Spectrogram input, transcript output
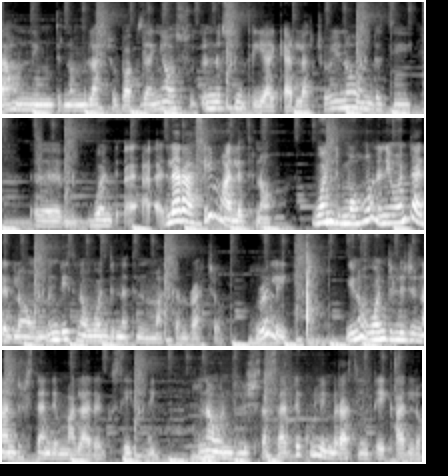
አሁን ምንድን ነው የምላቸው በአብዛኛው እነሱም ጥያቄ አላቸው። ነው እንደዚህ ወንድ ለራሴ ማለት ነው። ወንድ መሆን እኔ ወንድ አይደለሁም። እንዴት ነው ወንድነትን የማስተምራቸው? really you know ወንድ ልጅን understand የማላደርግ ሴት ነኝ። እና ወንድ ልጅ ሳሳድግ ሁሌም ራሴን ጠይቃለሁ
